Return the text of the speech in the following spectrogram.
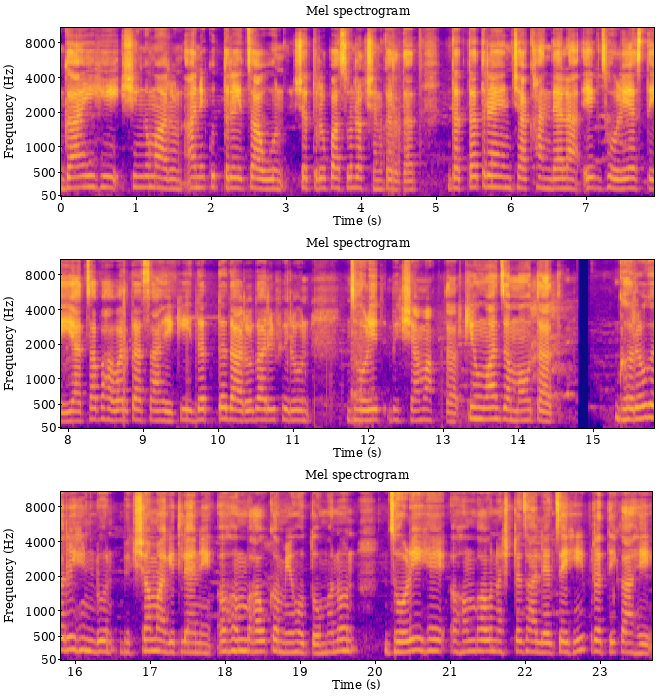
गाय ही शिंग मारून आणि कुत्रे चावून शत्रूपासून रक्षण करतात. दत्तात्रयांच्या खांद्याला एक झोळी असते. याचा भावार्थ असा आहे की दत्त दारोदारी फिरून झोळीत भिक्षा मागतात किंवा जमवतात. घरोघरी हिंडून भिक्षा मागितल्याने अहंभाव कमी होतो. म्हणून झोळी हे अहंभाव नष्ट झाल्याचेही प्रतीक आहे.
